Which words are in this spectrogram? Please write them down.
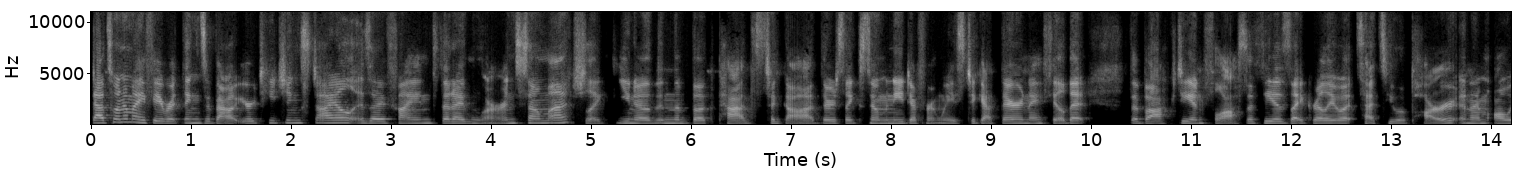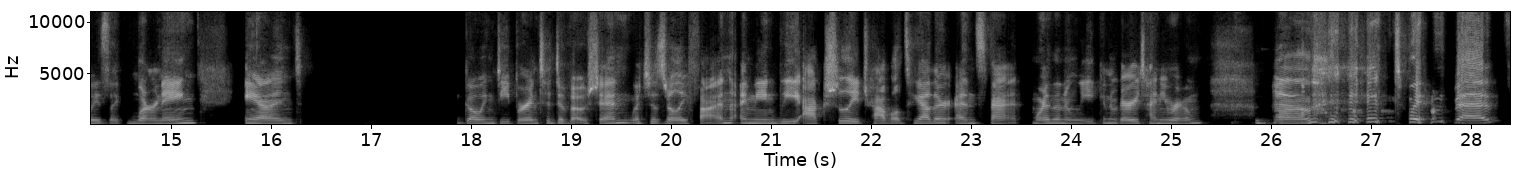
that's one of my favorite things about your teaching style is i find that i learn so much like you know in the book paths to god there's like so many different ways to get there and i feel that the bhakti and philosophy is like really what sets you apart and i'm always like learning and going deeper into devotion, which is really fun. I mean, we actually traveled together and spent more than a week in a very tiny room, um, twin beds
